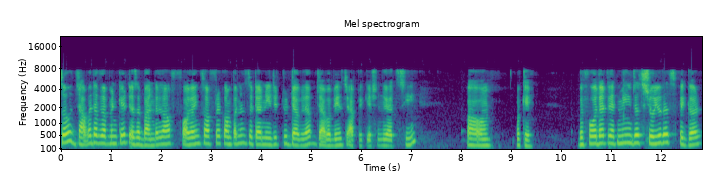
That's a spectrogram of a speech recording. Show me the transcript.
So Java Development Kit is a bundle of following software components that are needed to develop Java-based application. Let's see. Um, okay. Before that, let me just show you this figure.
